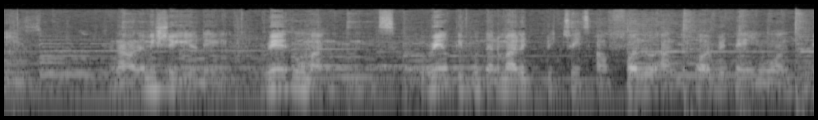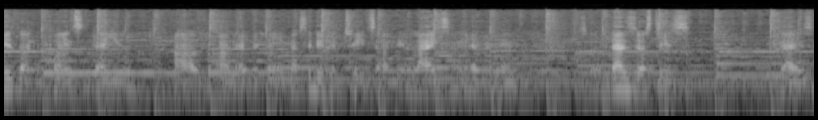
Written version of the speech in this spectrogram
is. So now let me show you the real humans real people that normally retweet and follow and do everything you want based on the points that you have and everything. You can see the retweets and the likes and everything. So that's just it guys.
